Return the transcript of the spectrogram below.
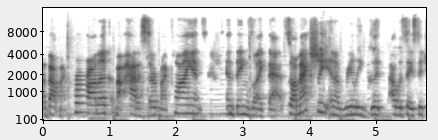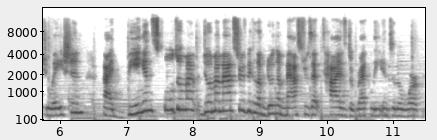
about my product, about how to serve my clients, and things like that. So I'm actually in a really good, I would say, situation by being in school doing my doing my master's because I'm doing a master's that ties directly into the work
